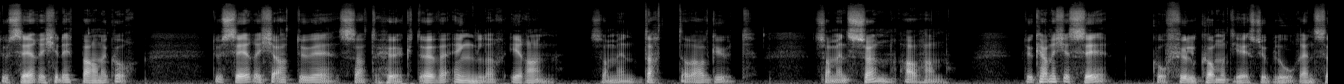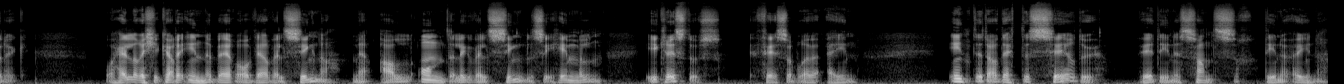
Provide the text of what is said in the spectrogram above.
Du ser ikke ditt barnekår. Du ser ikke at du er satt høgt over engler i rang, som en datter av Gud, som en sønn av Han. Du kan ikke se hvor fullkomment Jesu blod renser deg og heller ikke hva det innebærer å være velsigna med all åndelig velsignelse i himmelen i Kristus. Efeserbrevet 1. Intet av dette ser du ved dine sanser, dine øyne.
